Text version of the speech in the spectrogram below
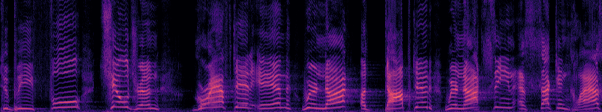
to be full children, grafted in. We're not adopted. We're not seen as second class.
